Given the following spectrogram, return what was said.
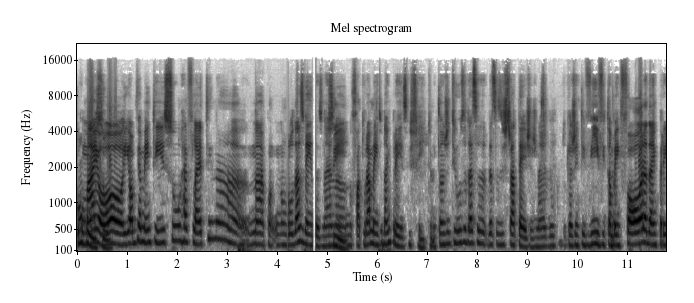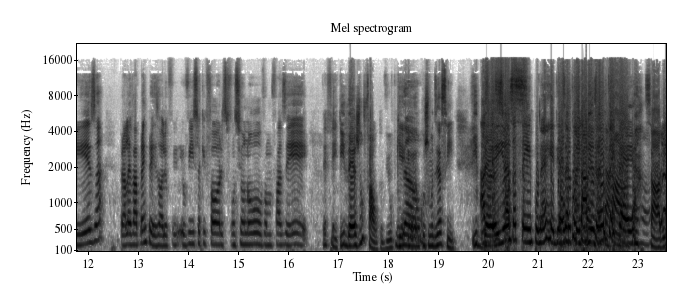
público concurso. maior e obviamente isso reflete na, na, no valor das vendas, né? No, no faturamento da empresa. Perfeito. Então a gente usa dessa- dessas estratégias, né? Do, do que a gente vive também fora da empresa para levar para a empresa. Olha, eu, eu vi isso aqui fora, isso funcionou, vamos fazer. Perfeito. Ideias não faltam, viu? Porque Não. eu costumo dizer assim, Às ideias falta tempo, né, Rede? Falta tempo Executar tanta ideia. sabe?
